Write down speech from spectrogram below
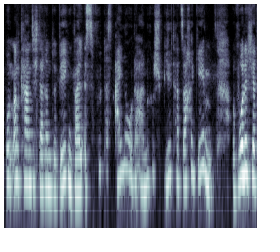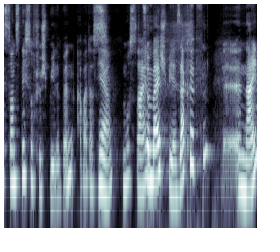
Und man kann sich darin bewegen, weil es wird das eine oder andere Spiel Tatsache geben. Obwohl ich jetzt sonst nicht so für Spiele bin, aber das Ja. muss sein. Zum Beispiel Sackhüpfen? Äh, nein,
